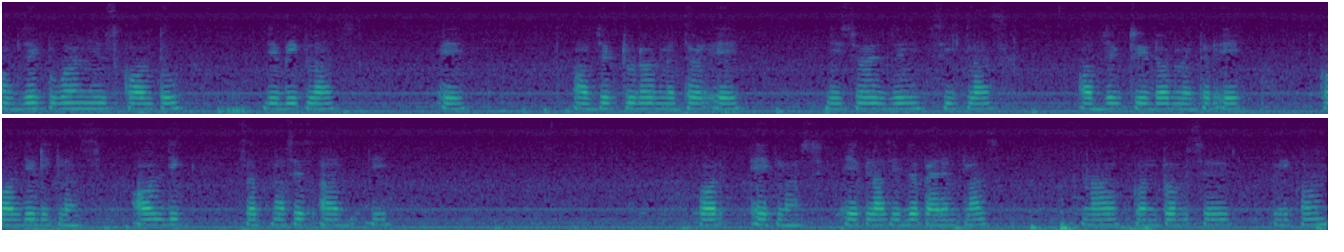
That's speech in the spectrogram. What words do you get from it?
object 1 is called to the b class. A object 2 dot method a this was the c class. Object 3 dot method a call the d class. All the subclasses are the for a class. A class is the parent class. Now control save click on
